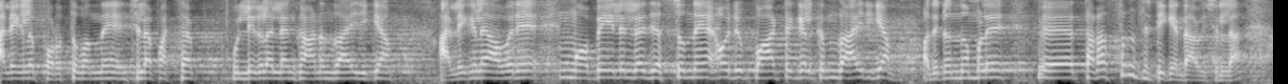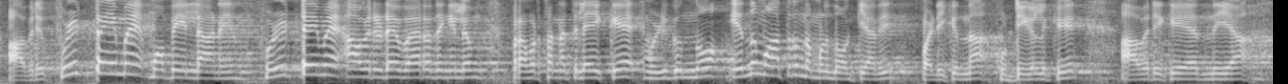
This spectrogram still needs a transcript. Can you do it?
അല്ലെങ്കിൽ പുറത്ത് വന്ന് ചില പച്ച പുല്ലുകളെല്ലാം കാണുന്നതായിരിക്കാം. അല്ലെങ്കിൽ അവരെ മൊബൈലെല്ലാം ജസ്റ്റ് ഒന്ന് ഒരു പാട്ട് കേൾക്കുന്നതായിരിക്കാം. അതിനൊന്നും നമ്മൾ തടസ്സം സൃഷ്ടിക്കേണ്ട ആവശ്യമില്ല. അവർ ഫുൾ ടൈം മൊബൈലിലാണ്. ഫുൾ ടൈം അവരുടെ വേറെ ഏതെങ്കിലും പ്രവർത്തനത്തിലേക്ക് ഒഴുകുന്നോ എന്ന് മാത്രം നമ്മൾ നോക്കിയാൽ മതി. പഠിക്കുന്ന കുട്ടികൾക്ക് അവർക്ക് എന്ത് ചെയ്യുക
